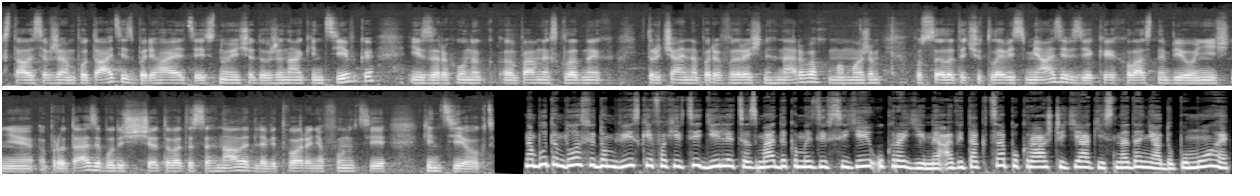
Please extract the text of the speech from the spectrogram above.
сталися вже ампутації, зберігається існуюча довжина кінцівки, і за рахунок е, певних складних втручань на периферичних нервах ми можемо посилити чутливість м'язів, з яких власне біонічні протези будуть щитувати сигнали для відтворення функції кінцівок. Набутим досвідом львівські фахівці діляться з медиками зі всієї України. А відтак це покращить якість надання допомоги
